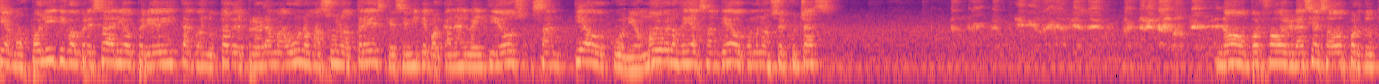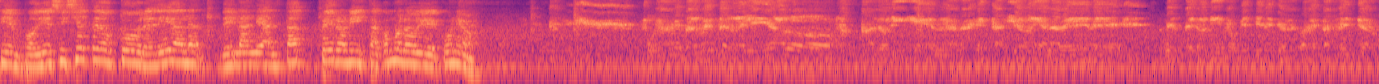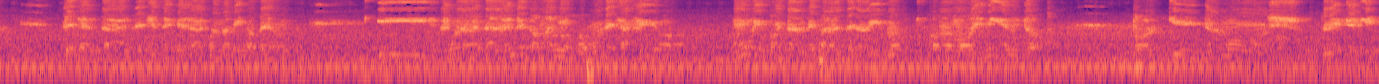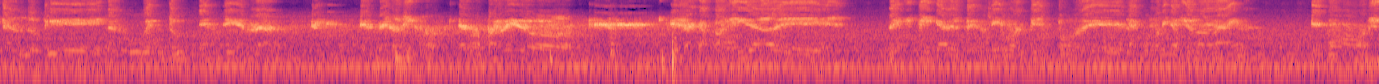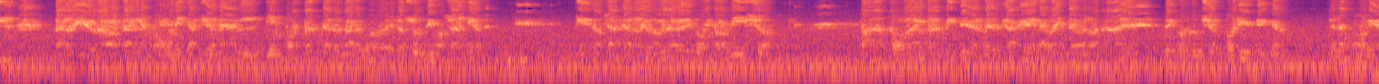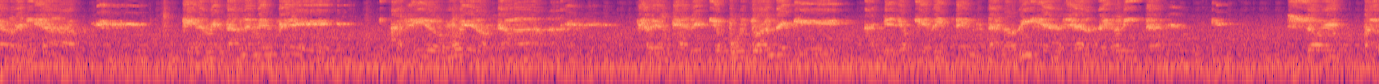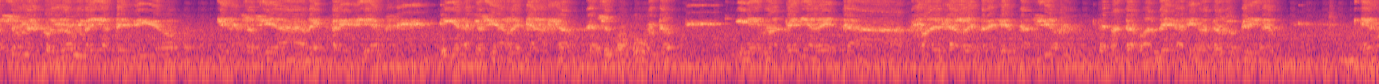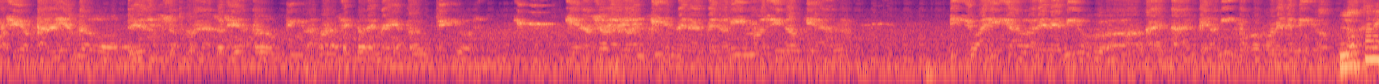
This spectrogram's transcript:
decíamos, político, empresario, periodista, conductor del programa 1 más 1 3 que se emite por Canal 22, Santiago Cunio. Muy buenos días, Santiago, ¿cómo nos escuchás? No, por favor, gracias a vos por tu tiempo. 17 de octubre, Día de la Lealtad Peronista. ¿Cómo lo vive, Cunio?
